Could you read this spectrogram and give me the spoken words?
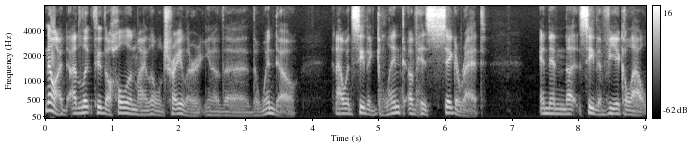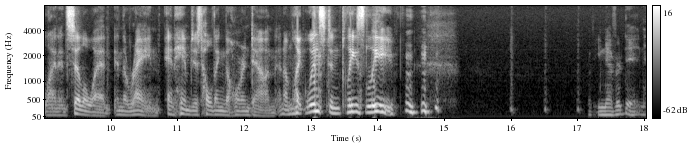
no, I'd, I'd look through the hole in my little trailer, you know, the the window, and I would see the glint of his cigarette, and then the, see the vehicle outline in silhouette in the rain, and him just holding the horn down. And I'm like, Winston, please leave. But he never did.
